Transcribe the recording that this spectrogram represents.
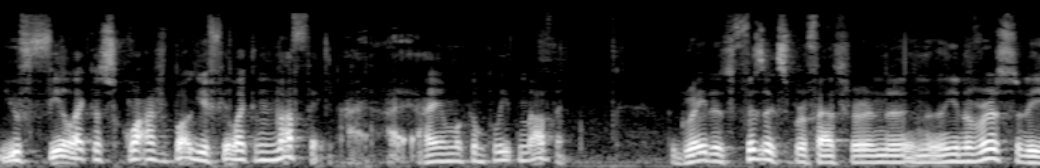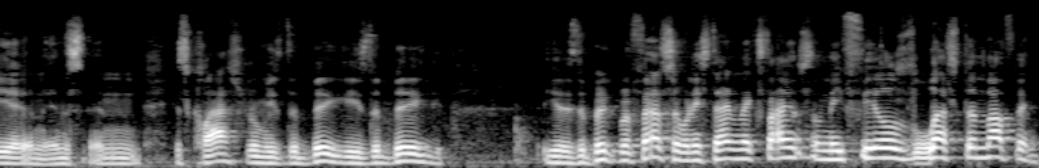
you feel like a squash bug, you feel like nothing. I, I, I am a complete nothing. The greatest physics professor in the, in the university, in, in, in, his classroom, he's the big, he's the big, he's the big professor. When he's standing next to Einstein, he feels less than nothing.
